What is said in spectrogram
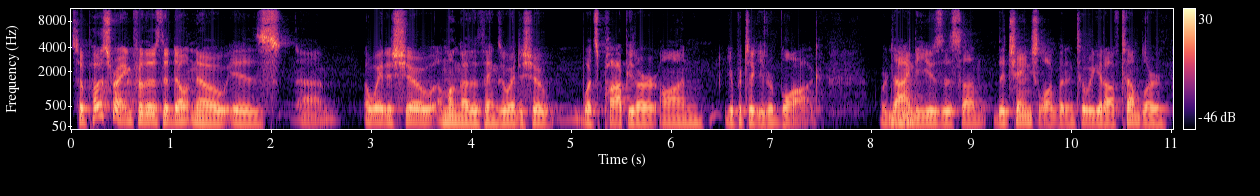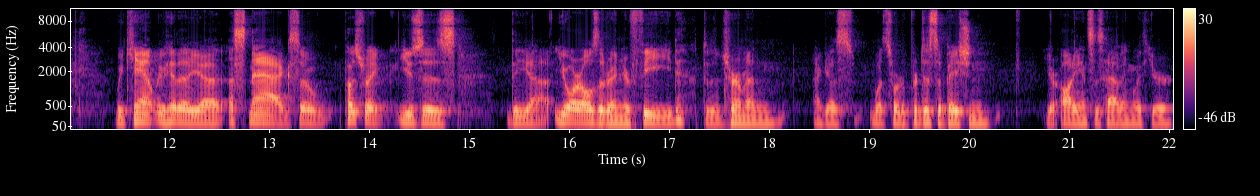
So PostRank, for those that don't know, is um, a way to show, among other things, a way to show what's popular on your particular blog. We're dying mm-hmm. to use this on the changelog, but until we get off Tumblr, we can't. We've hit a, uh, a snag. So PostRank uses the uh, URLs that are in your feed to determine, I guess, what sort of participation your audience is having with your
